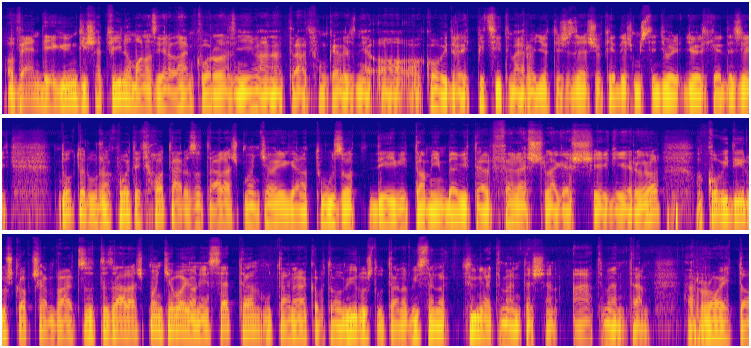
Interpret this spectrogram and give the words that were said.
a vendégünk, és hát finoman azért a Lyme-korról az nyilván át, át fogunk kevezni a, a Covid-ra egy picit, mert hogy jött is az első kérdés, Mr. György, György kérdezi, hogy doktor úrnak volt egy határozott álláspontja régen a túlzott D-vitamin bevitel feleslegességéről. A Covid vírus kapcsán változott az álláspontja, vajon én szedtem, utána elkaptam a vírust, utána viszonylag tünetmentesen átmentem rajta,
